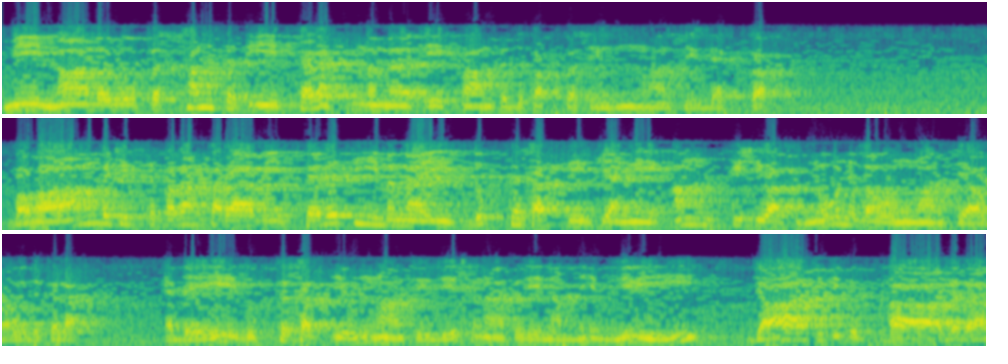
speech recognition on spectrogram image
මේ නාම රූප සංතතියේ පැවැත්මම ඒකාන්ත දුකක් වශයෙන් උන්වහන්සේ දැක්කා. භවංග චිත්ත පරම්පරාවේ පැවතීමමයි දුක්ඛ සත්‍ය කියන්නේ අන් කිසිවක් නොවන බව උන්වහන්සේ අවබෝධ කළා. හැබැයි දුක්ඛ සත්‍ය උන්වහන්සේ දේශනා කළේ නම් මෙහෙම නෙවෙයි. ජාති දුක්ඛ, ජරා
